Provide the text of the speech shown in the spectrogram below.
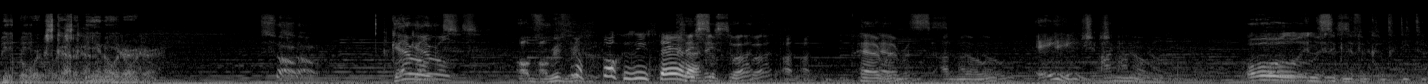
Paperwork's gotta be in order. So, Geralt of Rivia. What the fuck is he staring at? Place of birth unknown. Parents unknown. Age unknown. All insignificant details.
